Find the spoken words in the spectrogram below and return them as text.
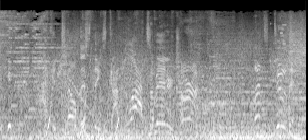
I can tell this thing's got lots of energy. All right, let's do this.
